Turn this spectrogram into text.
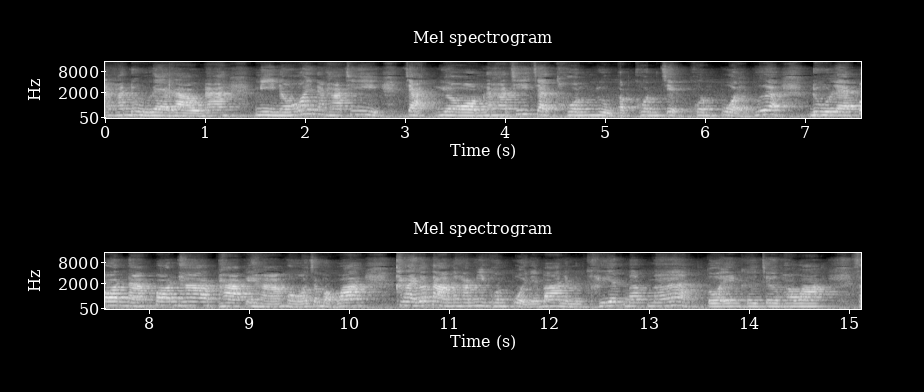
นะคะดูแลเรานะมีน้อยนะคะที่จะยอมนะคะที่จะทนอยู่กับคนเจ็บคนป่วย เพื่อดูแลป้อนน้ำป้อนท่าพาไปหาหมอจะบอกว่าใครก็ตามนะคะมีคนป่วยในบ้านเนี่ยมันเครียดมากๆ ตัวเองเคยเจอภาวะส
